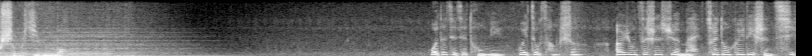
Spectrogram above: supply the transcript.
什么阴谋。我的姐姐同名为救苍生。而用自身血脉催动黑帝神器，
